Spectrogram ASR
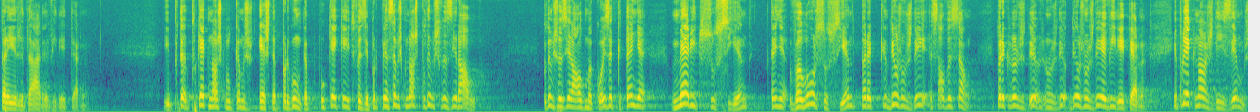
para herdar a vida eterna. E, portanto, porquê é que nós colocamos esta pergunta? O que é que hei de fazer? Porque pensamos que nós podemos fazer algo. Podemos fazer alguma coisa que tenha mérito suficiente, que tenha valor suficiente para que Deus nos dê a salvação, para que Deus nos dê, Deus nos dê a vida eterna. E porquê é que nós dizemos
